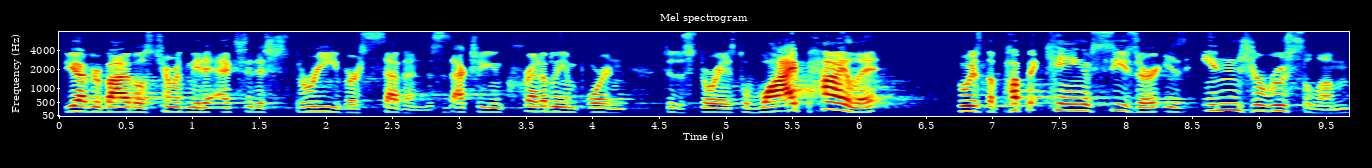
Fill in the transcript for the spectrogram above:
If you have your Bibles, turn with me to Exodus 3, verse 7. This is actually incredibly important to the story as to why Pilate who is the puppet king of Caesar, is in Jerusalem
